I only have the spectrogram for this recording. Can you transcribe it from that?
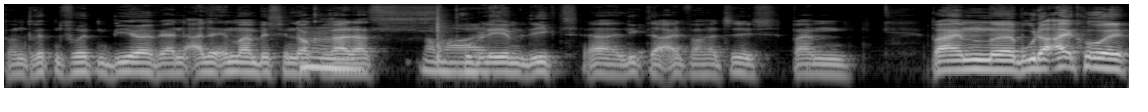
beim dritten, vierten Bier werden alle immer ein bisschen lockerer. Mhm. Das Normal. Problem liegt, ja, liegt da einfach natürlich beim, beim äh, Bruder Alkohol.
